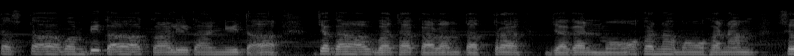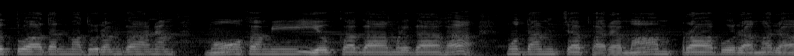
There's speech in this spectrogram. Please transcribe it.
तस्तावम्बिका कालिकान्विता जगावथकलं तत्र जगन्मोहनमोहनं श्रुत्वा तन्मधुरं गानं मोहमीयुक्गामृगाः मुदं च परमां प्रापुरमरा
